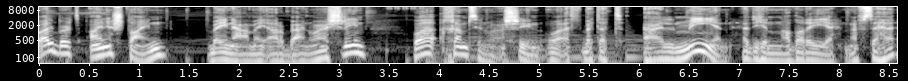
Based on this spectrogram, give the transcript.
وألبرت أينشتاين بين عامي 24 و 25 وأثبتت علميا هذه النظرية نفسها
